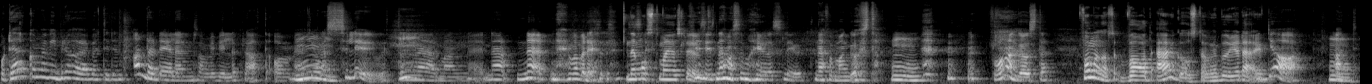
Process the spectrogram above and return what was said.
Och där kommer vi bra över till den andra delen som vi ville prata om, Mm. att göra slut. När man... När, när, vad var det? När måste man göra slut? Precis, när måste man göra slut? När får man ghosta? Mm. Får man ghosta? Får man ghosta? Vad är ghost om vi börjar där? Ja, Mm. att,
